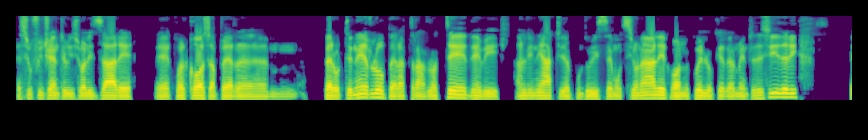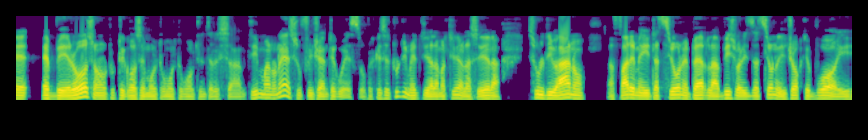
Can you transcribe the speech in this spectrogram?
è sufficiente visualizzare eh, qualcosa per, ehm, per ottenerlo, per attrarlo a te, devi allinearti dal punto di vista emozionale con quello che realmente desideri. Eh, è vero, sono tutte cose molto molto molto interessanti, ma non è sufficiente questo, perché se tu ti metti dalla mattina alla sera sul divano a fare meditazione per la visualizzazione di ciò che vuoi,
